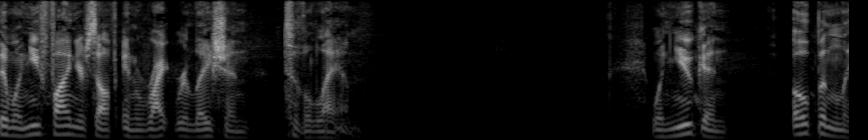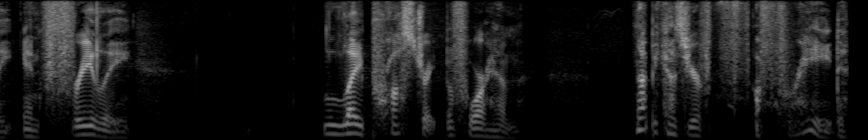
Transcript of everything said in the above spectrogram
than when you find yourself in right relation to the Lamb when you can openly and freely lay prostrate before Him. Not because you're f- afraid,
